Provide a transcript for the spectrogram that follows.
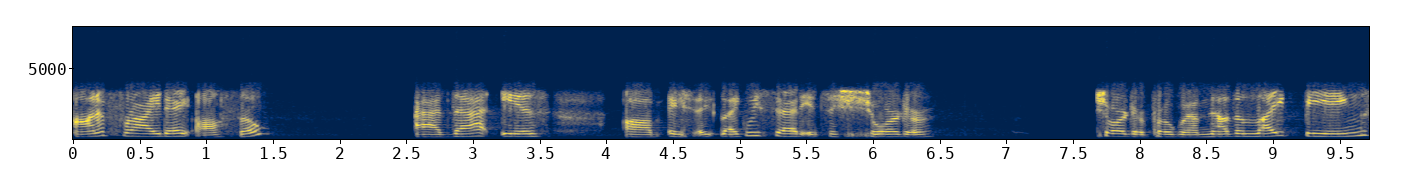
on a Friday also. Uh, that is, um, like we said, it's a shorter shorter program. Now, the light beings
